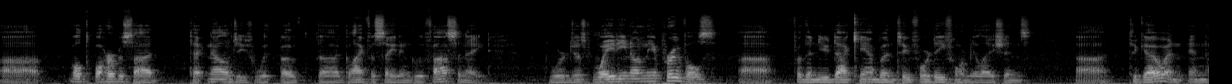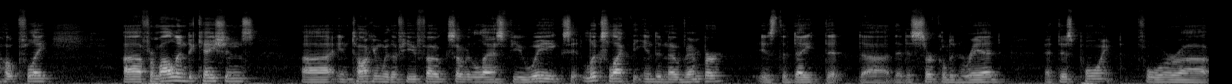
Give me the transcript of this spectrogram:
uh, multiple herbicide technologies with both uh, glyphosate and glufosinate. We're just waiting on the approvals uh, for the new dicamba and 2,4-D formulations uh, to go, and, and hopefully, uh, from all indications, uh, in talking with a few folks over the last few weeks, it looks like the end of November is the date that uh, that is circled in red at this point for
